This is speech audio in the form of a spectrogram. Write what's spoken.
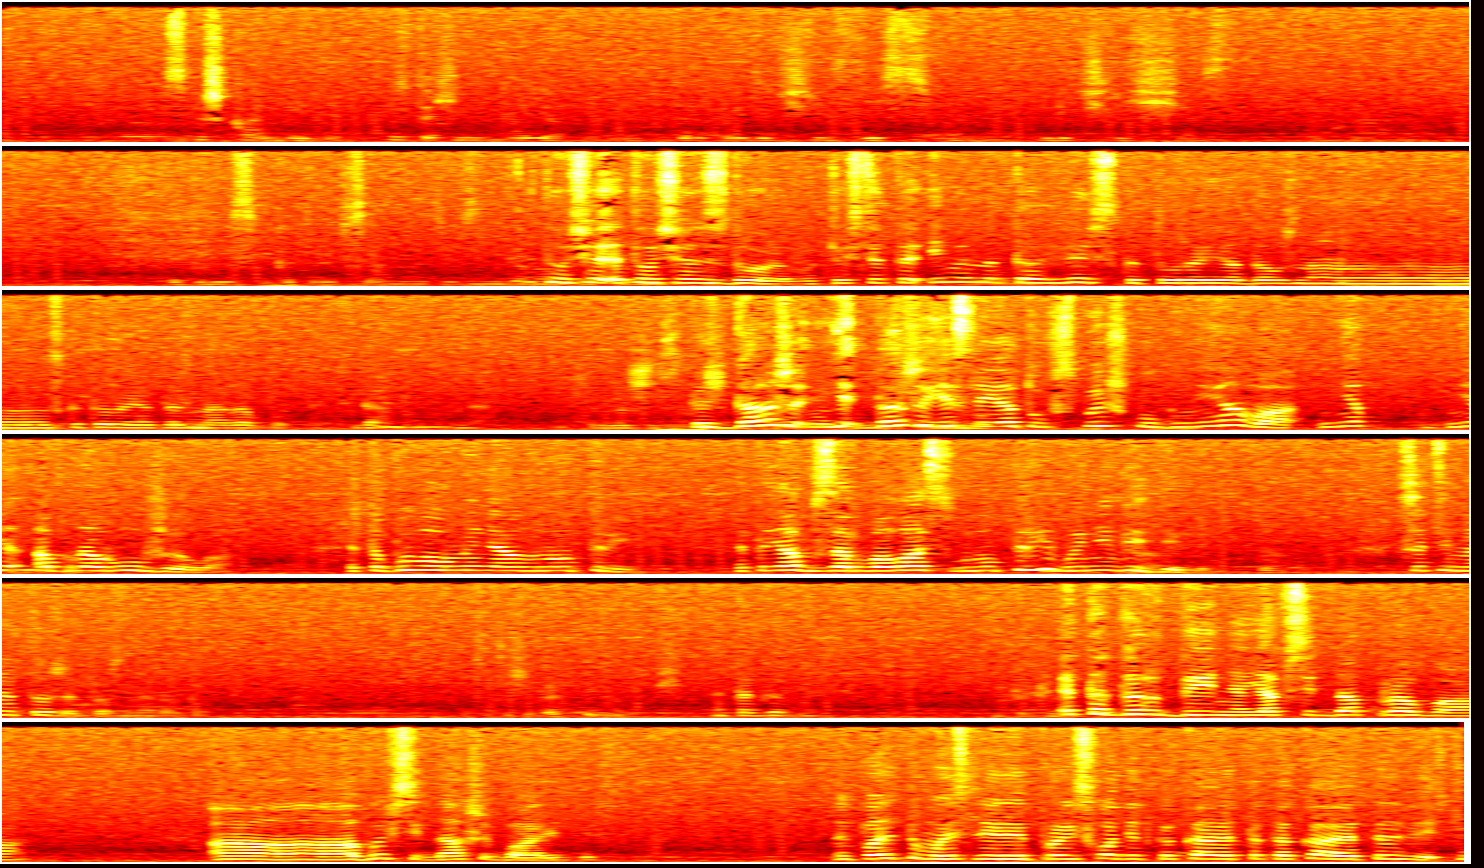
вспышка обиды, пусть даже неприятная, которая пройдет через 10 или через час это мысли, которые все равно здесь это очень, это очень здорово. То есть это именно та вещь, с которой я должна, с которой я должна работать. Да. да. То есть даже, е, даже если я эту вспышку гнева не, не обнаружила, это было у меня внутри. Это я взорвалась внутри, вы не видели. С этим я тоже должна работать. Это гордыня. Это гордыня, я всегда права вы всегда ошибаетесь. И поэтому, если происходит какая-то какая-то вещь,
